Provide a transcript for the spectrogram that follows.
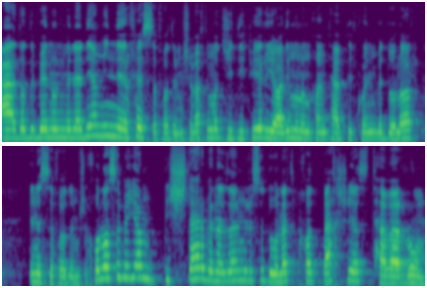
اعداد بین المللی هم این نرخ استفاده میشه. وقتی ما جی دی پی ریالیمون رو می‌خوایم تبدیل کنیم به دلار این استفاده میشه. خلاصه بگم بیشتر به نظر می‌رسه دولت می‌خواد بخشی از تورم.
